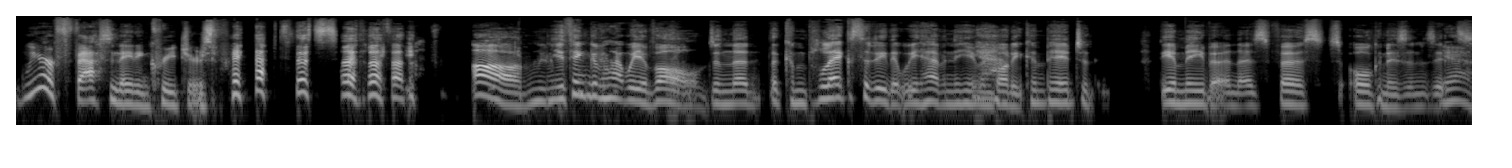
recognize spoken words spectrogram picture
we are fascinating creatures. I have to say. Oh, you think of how we evolved and the, the complexity that we have in the human yeah. body compared to the amoeba and those first organisms. It's, yeah,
